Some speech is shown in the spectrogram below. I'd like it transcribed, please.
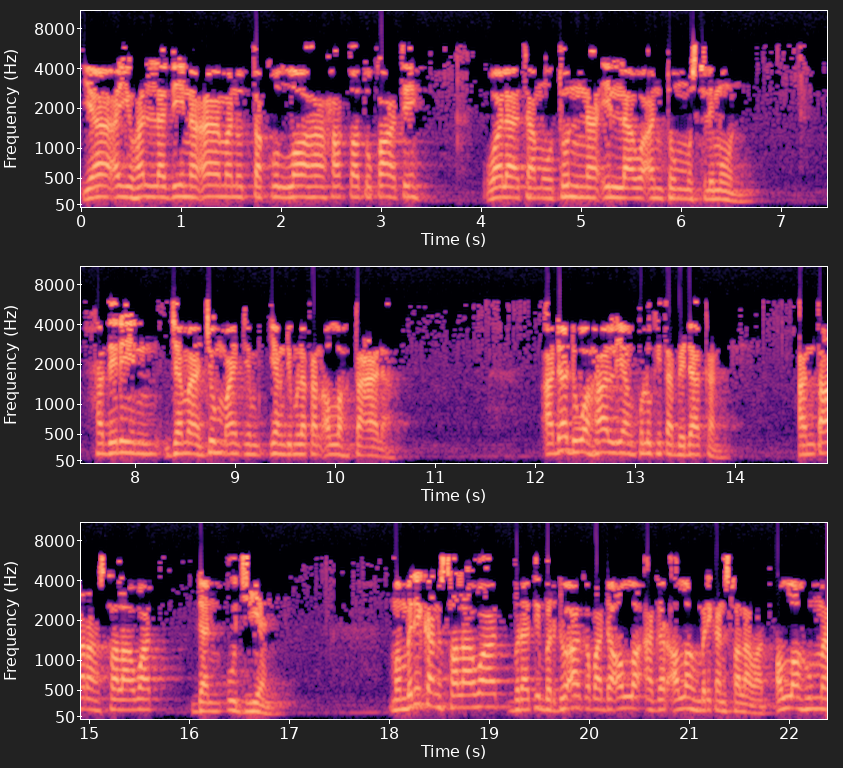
ya ayyuhalladzina amanu taqullaha haqqa tuqatih wa la tamutunna illa wa antum muslimun Hadirin jamaah Jumat yang dimuliakan Allah taala. Ada dua hal yang perlu kita bedakan antara salawat dan pujian. Memberikan salawat berarti berdoa kepada Allah agar Allah memberikan salawat. Allahumma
